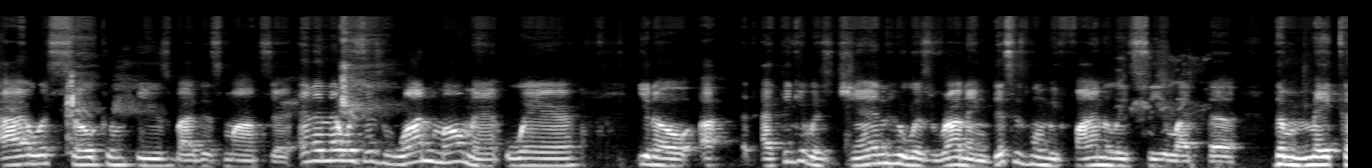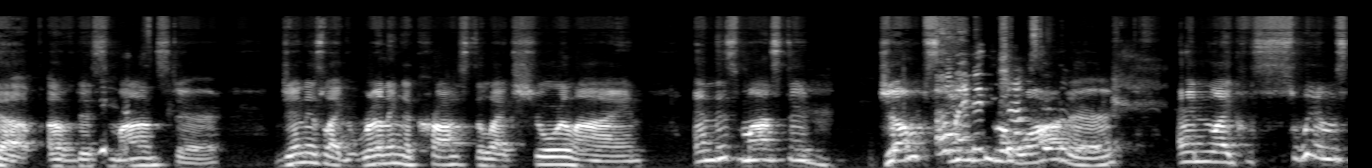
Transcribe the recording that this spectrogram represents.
I was so confused by this monster. And then there was this one moment where, you know, uh, I think it was Jen who was running. This is when we finally see like the the makeup of this monster. Jen is like running across the like shoreline, and this monster jumps Oh, into the jumps in water and like swims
